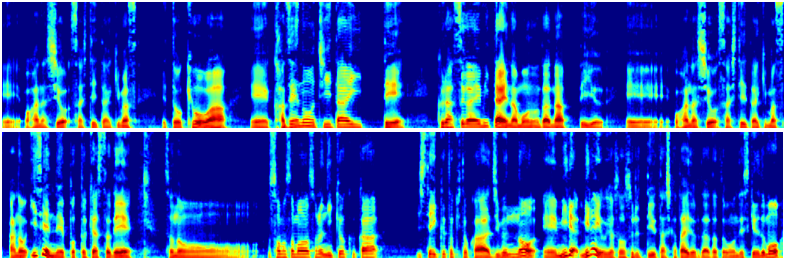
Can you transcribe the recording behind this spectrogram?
えー、お話をさせていただきます。えっと、今日は、えー、風の時代ってクラス替えみたいなものだなっていう、えー、お話をさせていただきます。あの、以前ね、ポッドキャストで、その、そもそもその二極化していく時とか自分の、えー、未来未来を予想するっていう確かタイトルだったと思うんですけれども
